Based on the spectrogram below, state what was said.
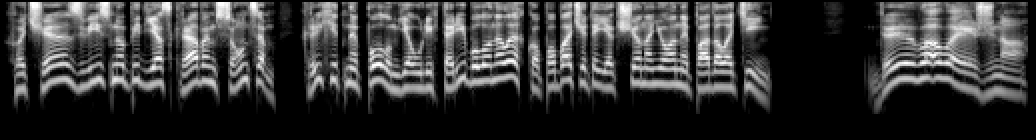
Хоча, звісно, під яскравим сонцем крихітне полум'я у ліхтарі було нелегко побачити, якщо на нього не падала тінь. Дивовижно,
